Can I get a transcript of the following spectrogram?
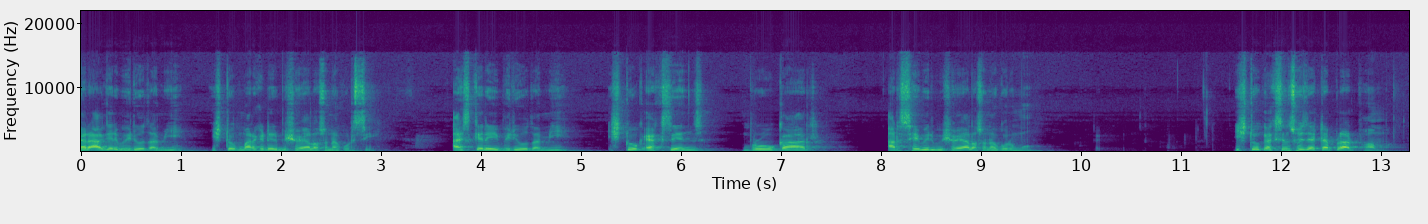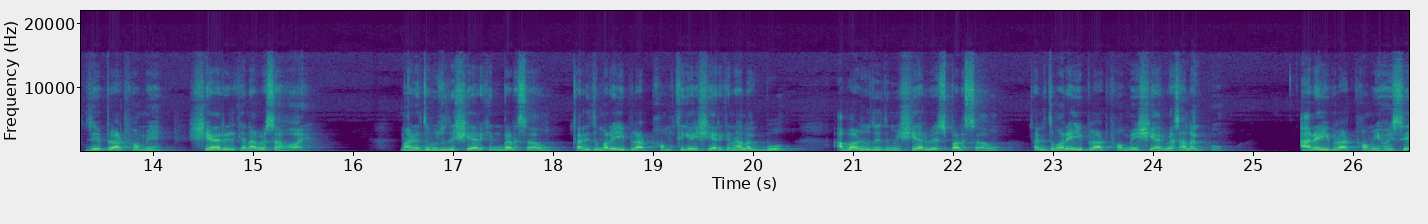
এর আগের ভিডিওতে আমি স্টক মার্কেটের বিষয়ে আলোচনা করছি। আজকের এই ভিডিওতে আমি স্টক এক্সচেঞ্জ ব্রোকার আর সেবির বিষয়ে আলোচনা করব। স্টক এক্সচেঞ্জ হয়েছে একটা প্ল্যাটফর্ম যে প্ল্যাটফর্মে শেয়ারের কেনা বেচা হয়। মানে তুমি যদি শেয়ার কিনবার চাও, তাহলে তোমার এই প্ল্যাটফর্ম থেকে শেয়ার কেনা লাগবো। আবার যদি তুমি শেয়ার বেচবার চাও, তাহলে তোমার এই প্ল্যাটফর্মেই শেয়ার বেচা লাগবো। আর এই প্ল্যাটফর্মই হয়েছে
